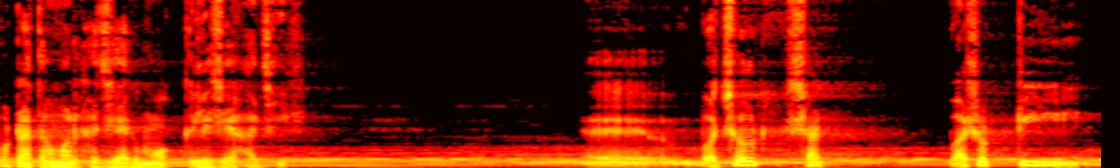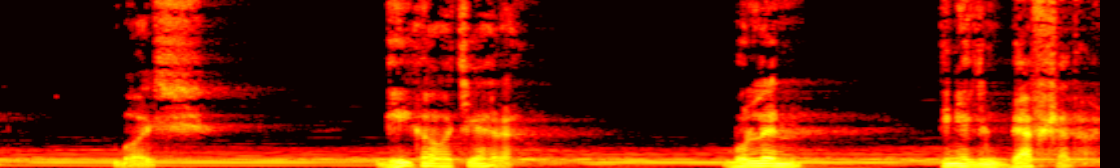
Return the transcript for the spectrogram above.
হঠাৎ আমার কাছে এক মক্কেল এসে হাজির। বছর ষাট, বাষট্টি বয়স, ঘি খাওয়া চেহারা। বললেন, তিনি একজন ব্যবসাদার।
